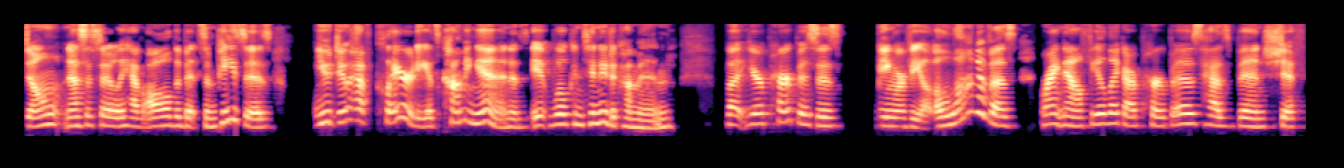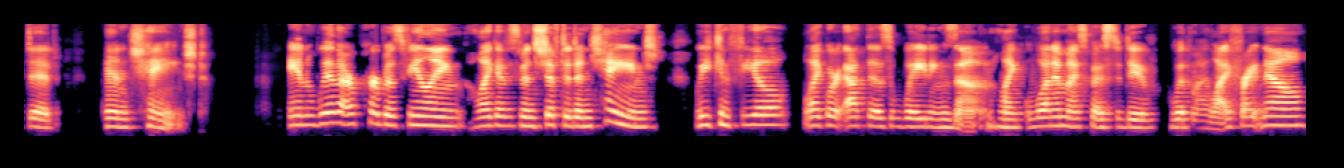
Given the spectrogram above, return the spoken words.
don't necessarily have all the bits and pieces. You do have clarity. It's coming in, it's, it will continue to come in, but your purpose is being revealed. A lot of us right now feel like our purpose has been shifted and changed. And with our purpose feeling like it's been shifted and changed, we can feel like we're at this waiting zone. Like, what am I supposed to do with my life right now?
